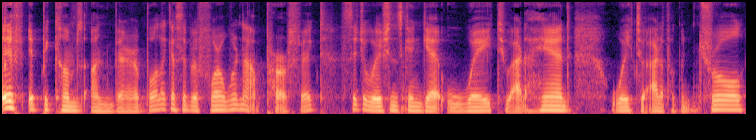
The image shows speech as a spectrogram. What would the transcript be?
if it becomes unbearable, like I said before, we're not perfect. Situations can get way too out of hand, way too out of control,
